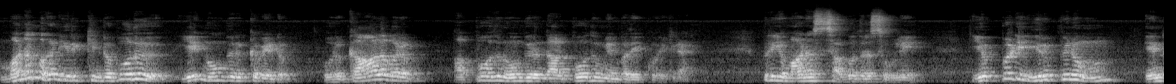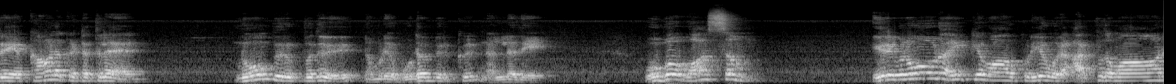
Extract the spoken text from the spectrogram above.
மணமகன் இருக்கின்ற போது ஏன் நோன்பு இருக்க வேண்டும்? ஒரு கால வரும் அப்போது நோன்பு இருந்தால் போதும் என்பதை கூறுகிறார். பிரியமான சகோதர சூழே எப்படி இருப்பினும் இன்றைய காலகட்டத்தில் நோன்பு இருப்பது நம்முடைய உடம்பிற்கு நல்லதே. உபவாசம் இறைவனோடு ஐக்கியமாகக்கூடிய ஒரு அற்புதமான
